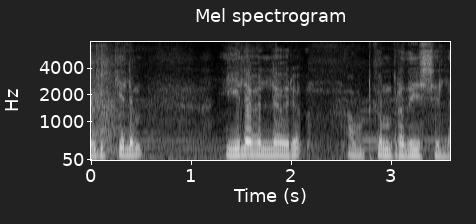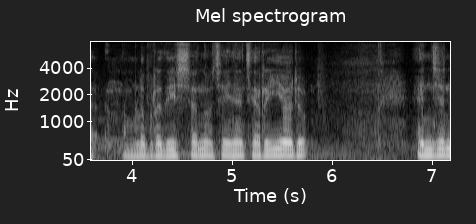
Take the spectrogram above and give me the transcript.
ഒരിക്കലും ഈ ലെവലിലെ ഒരു ഔട്ട്കം പ്രതീക്ഷിച്ചില്ല. നമ്മൾ പ്രതീക്ഷിച്ചെന്ന് വെച്ച് കഴിഞ്ഞാൽ ചെറിയൊരു എൻജിൻ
